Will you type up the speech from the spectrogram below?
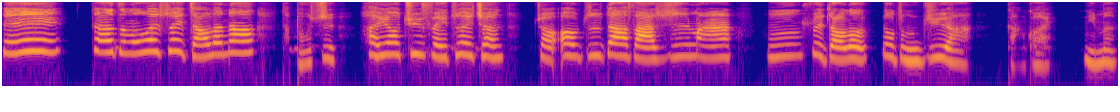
诶。他怎么会睡着了呢？他不是还要去翡翠城找奥兹大法师吗？嗯，睡着了要怎么去啊？赶快，你们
